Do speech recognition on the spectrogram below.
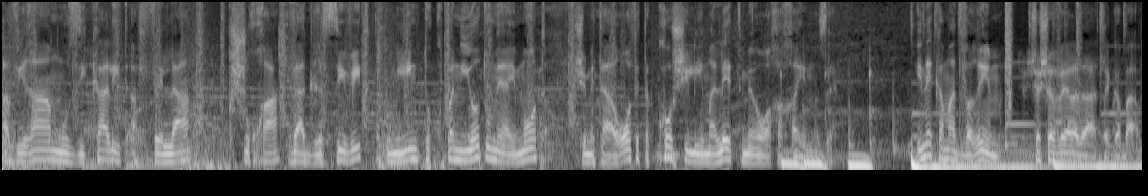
אווירה מוזיקלית אפלה, קשוחה ואגרסיבית, ומילים תוקפניות ומאיימות שמתארות את הקושי להימלט מאורח החיים הזה. הנה כמה דברים ששווה לדעת לגביו.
